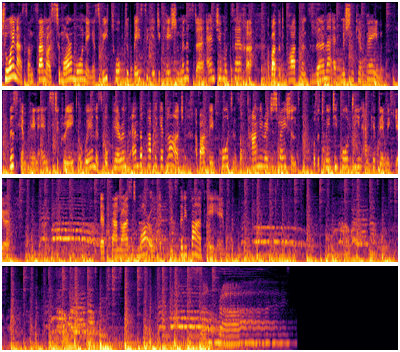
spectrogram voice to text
Join us on Sunrise tomorrow morning as we talk to Basic Education Minister Angie Motshekga about the department's learner admission campaign. This campaign aims to create awareness for parents and the public at large about the importance of timely registrations for the 2014 academic year. That's Sunrise tomorrow at 6:35 a.m.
